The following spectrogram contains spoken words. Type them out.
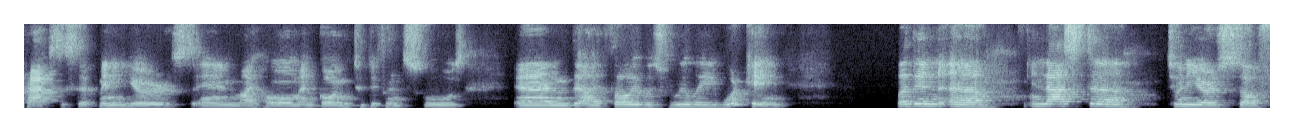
practiced it many years in my home and going to different schools. And I thought it was really working. But then uh, in last uh, 20 years of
